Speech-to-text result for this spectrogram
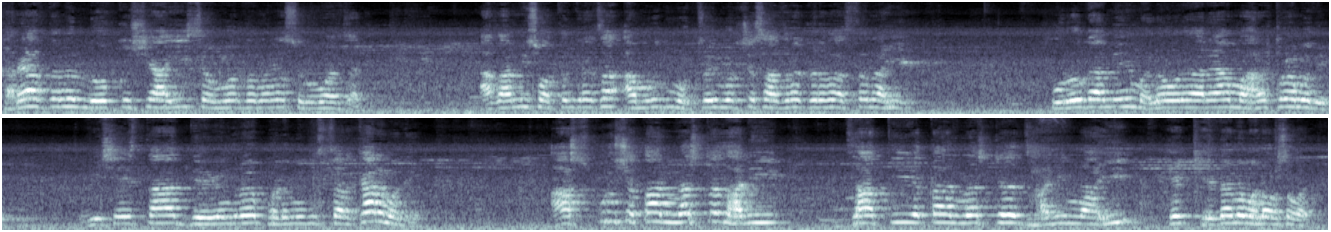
खऱ्या अर्थानं लोकशाही संवर्धनाला सुरुवात झाली. आज आम्ही स्वातंत्र्याचा अमृत महोत्सवी वर्ष साजरा करत असतानाही पुरोगामी मनवणाऱ्या महाराष्ट्रामध्ये विशेषतः देवेंद्र फडणवीस सरकारमध्ये अस्पृश्यता नष्ट झाली जातीयता नष्ट झाली नाही हे खेदानं म्हणावंसं वाटतं.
